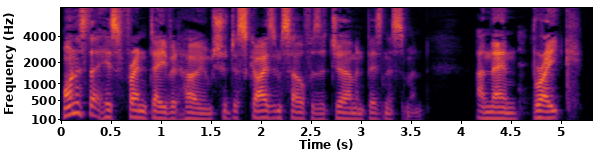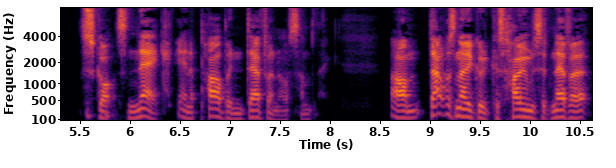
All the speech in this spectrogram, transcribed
One is that his friend David Holmes should disguise himself as a German businessman and then break Scott's neck in a pub in Devon or something. Um, that was no good because Holmes had never.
